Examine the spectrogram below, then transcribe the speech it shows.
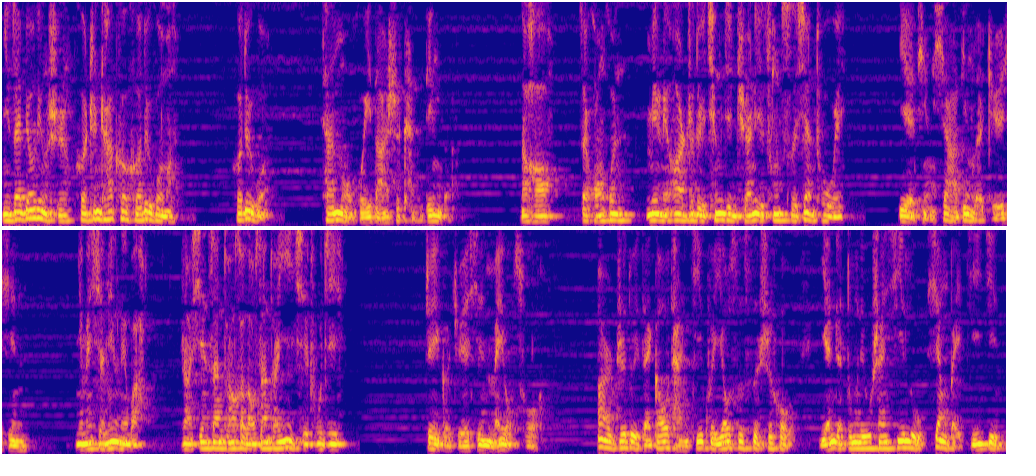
你在标定时和侦察科核对过吗？”“核对过。”参谋回答是肯定的。“那好，在黄昏命令二支队倾尽全力从此线突围。”叶挺下定了决心：“你们写命令吧，让新三团和老三团一起出击。”这个决心没有错。二支队在高坦击溃幺四四师后，沿着东流山西路向北急进，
